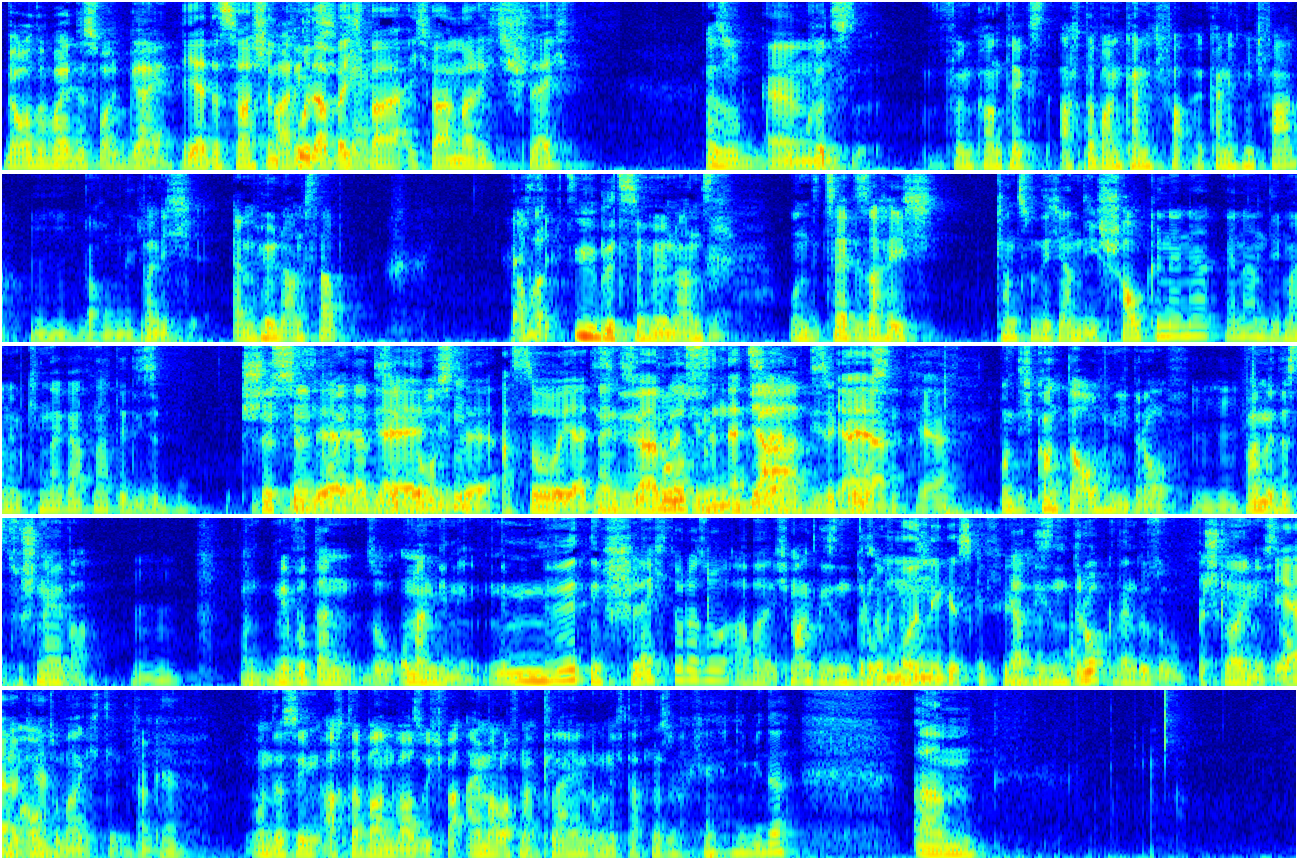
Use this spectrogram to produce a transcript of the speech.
Ja, dabei, das war geil. Ja, das war schon War cool, aber ich war, ich war immer richtig schlecht. Also Ähm. kurz für den Kontext, Achterbahn kann ich, kann ich nicht fahren, Mhm, warum nicht? weil ich ähm, Höhenangst habe. Aber übelste Höhenangst. Und die zweite Sache, ich, kannst du dich an die Schaukeln erinner- erinnern, die man im Kindergarten hatte? Diese Schüsseln oder diese äh, großen? Diese, ach so, ja, diese Nein, diese Körbe, großen. diese Netze. Ja, diese ja, großen. Ja, ja. Und ich konnte da auch nie drauf, Mhm. weil mir das zu schnell war. Und mir wurde dann so unangenehm. Mir wird nicht schlecht oder so, aber ich mag diesen Druck So ein mulmiges Gefühl. Ja, diesen Druck, wenn du so beschleunigst. Ja, Auch im okay. Auto mag ich den nicht. okay. Und deswegen Achterbahn war so, ich war einmal auf einer kleinen und ich dachte mir so, okay, nie wieder. Ähm,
